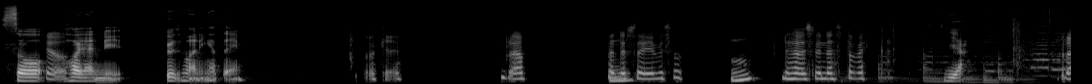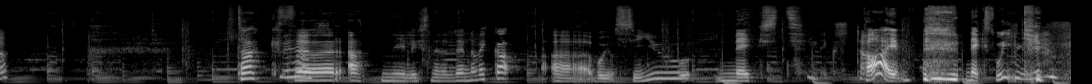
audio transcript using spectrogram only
så Ja. har jag en ny utmaning åt dig. Okej. Bra. Men Mm. det säger vi så. Mm. Det hörs vi nästa vecka. Ja. Bra. Tack för att ni lyssnade denna vecka. Uh, we'll see you next Next time. time. next week. Yes.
